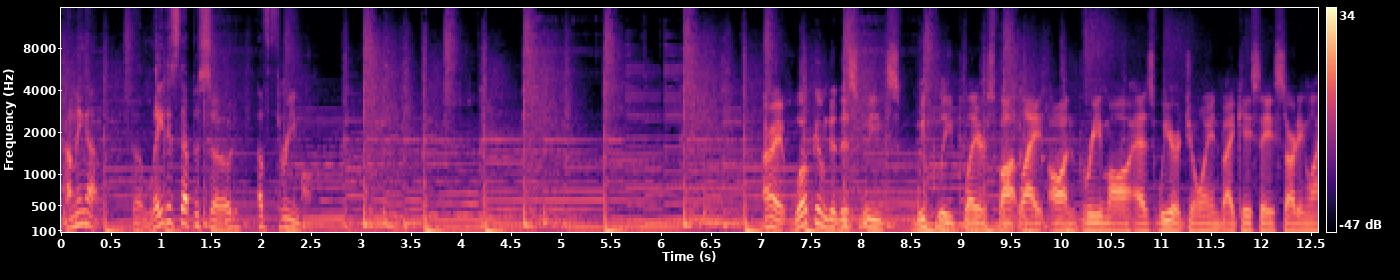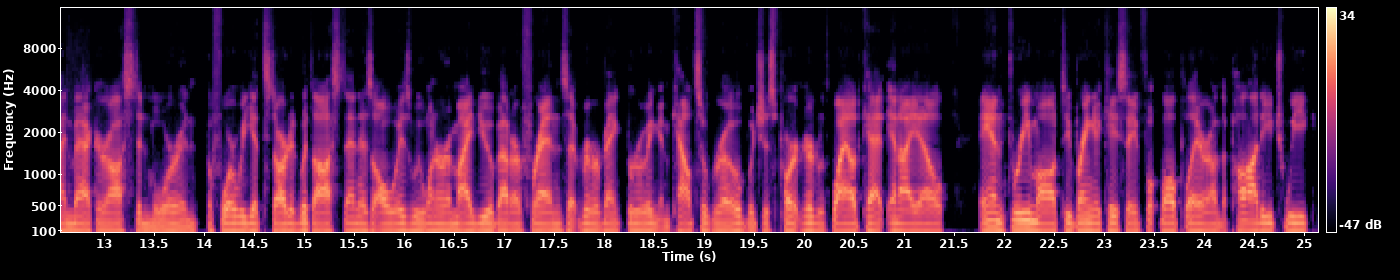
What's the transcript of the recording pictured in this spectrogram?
Coming up, the latest episode of Three Mall. All right, welcome to this week's weekly player spotlight on Three Mall as we are joined by K State starting linebacker Austin Moore. And before we get started with Austin, as always, we want to remind you about our friends at Riverbank Brewing in Council Grove, which is partnered with Wildcat NIL and Three Mall to bring a K State football player on the pod each week.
